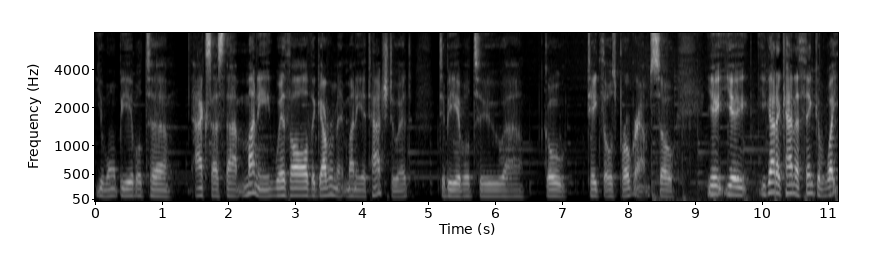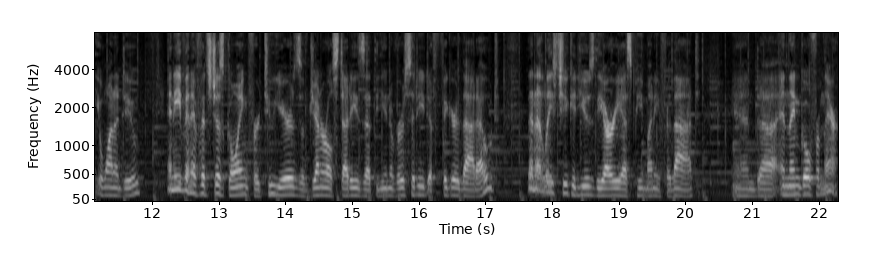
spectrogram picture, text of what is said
you won't be able to access that money with all the government money attached to it to be able to uh, go take those programs. So you you you got to kind of think of what you want to do and even if it's just going for two years of general studies at the university to figure that out, then at least you could use the RESP money for that and, uh, and then go from there.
